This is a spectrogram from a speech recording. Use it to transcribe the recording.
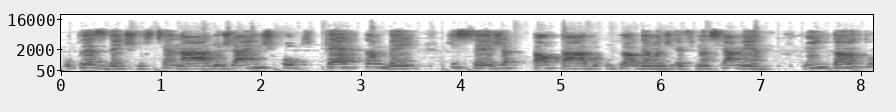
o presidente do Senado já indicou que quer também que seja pautado um programa de refinanciamento. No entanto,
